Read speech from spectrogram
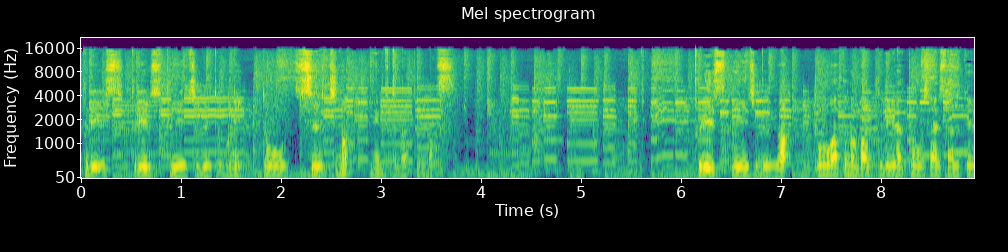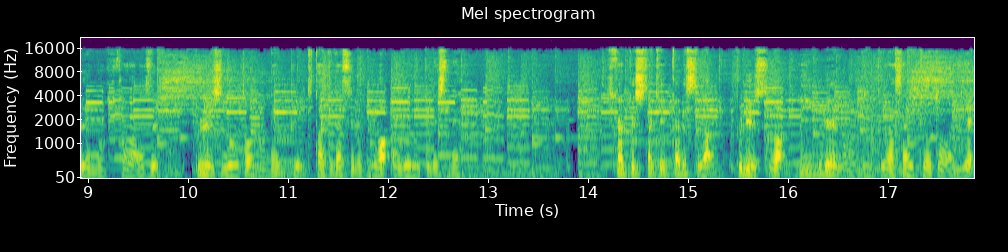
プリウス、プリウス PHV ともに同数値の燃費となっています。プリウス PHV は大型のバッテリーが搭載されているにもかかわらずプリウス同等の燃費を叩き出せるのは驚きですね。比較した結果ですがプリウスは B グレードの燃費が最強とはいえ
